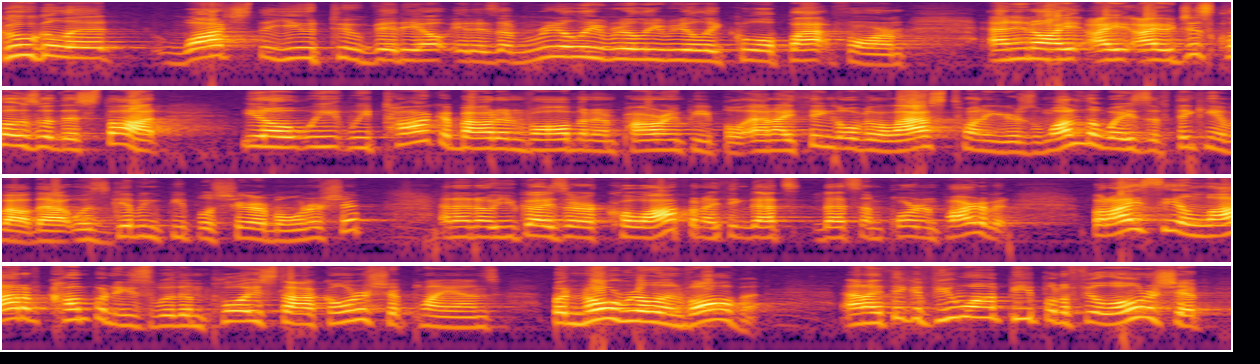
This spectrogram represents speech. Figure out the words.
Google it, watch the YouTube video. It is a really, really, really cool platform. And you know, I, I, I would just close with this thought. You know, we, we talk about involvement and empowering people, and I think over the last 20 years, one of the ways of thinking about that was giving people share of ownership. And I know you guys are a co-op, and I think that's, that's an important part of it. But I see a lot of companies with employee stock ownership plans, but no real involvement. And I think if you want people to feel ownership,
